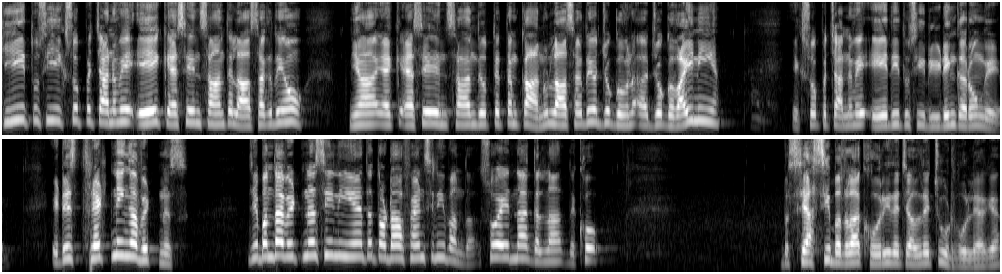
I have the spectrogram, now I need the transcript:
ਕੀ ਤੁਸੀਂ 195 ਏ ਇੱਕ ਐਸੇ ਇਨਸਾਨ ਤੇ ਲਾ ਸਕਦੇ ਹੋ ਜਾਂ ਇੱਕ ਐਸੇ ਇਨਸਾਨ ਦੇ ਉੱਤੇ ਧਮਕਾਉਣ ਨੂੰ ਲਾ ਸਕਦੇ ਹੋ ਜੋ ਜੋ ਗਵਾਹੀ ਨਹੀਂ ਹੈ? 195 ਏ ਦੀ ਤੁਸੀਂ ਰੀਡਿੰਗ ਕਰੋਗੇ it is threatening a witness ਜੇ ਬੰਦਾ ਵਿਟਨੈਸ ਹੀ ਨਹੀਂ ਹੈ ਤਾਂ ਤੁਹਾਡਾ ਆਫੈਂਸ ਨਹੀਂ ਬਣਦਾ। ਸੋ ਇਹਨਾਂ ਗੱਲਾਂ ਦੇਖੋ, ਸਿਆਸੀ ਬਦਲਾਖੋਰੀ ਦੇ ਚੱਲਦੇ ਝੂਠ ਬੋਲਿਆ ਗਿਆ।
